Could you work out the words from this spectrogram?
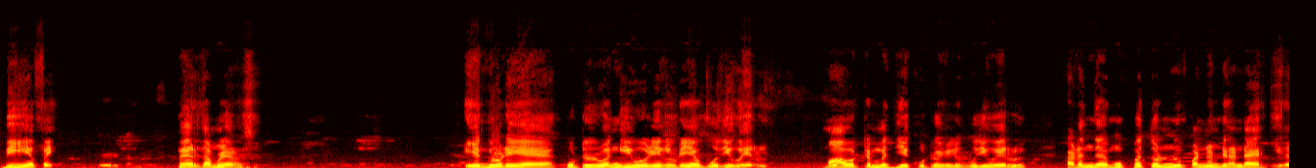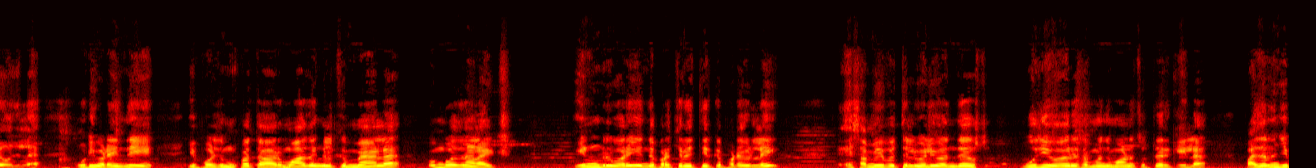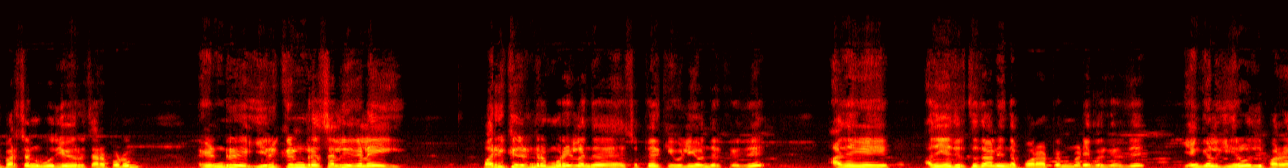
பிஎஃப்ஐ பேர் தமிழரசு. எங்களுடைய கூட்டுறவு வங்கி ஊழியர்களுடைய ஊதிய உயர்வு மாவட்ட மத்திய கூட்டுறவு ஊதிய உயர்வு கடந்த முப்பத்தொன்று பன்னெண்டு ரெண்டாயிரத்தி இருபதில் முடிவடைந்து இப்பொழுது முப்பத்தாறு மாதங்களுக்கு மேலே ஒம்பது நாள் ஆயிடுச்சு இன்று வரை இந்த பிரச்சனை தீர்க்கப்படவில்லை. சமீபத்தில் வெளிவந்த ஊதிய உயர்வு சம்பந்தமான சுற்றறிக்கையில் பதினஞ்சு பர்சன்ட் ஊதிய உயர்வு தரப்படும் என்று இருக்கின்ற சலுகைகளை பறிக்கின்ற முறையில் அந்த சுற்றறிக்கை வெளியே வந்திருக்கிறது அதை அதை எதிர்த்து தான் இந்த போராட்டம் நடைபெறுகிறது. எங்களுக்கு இருபது பர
